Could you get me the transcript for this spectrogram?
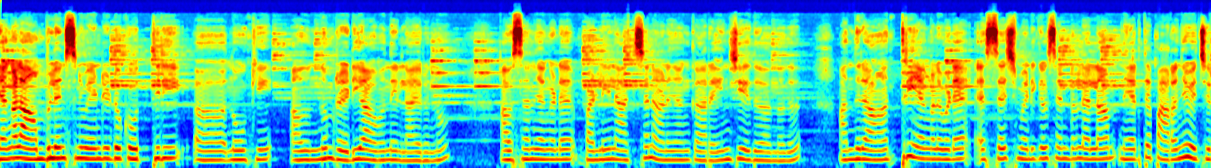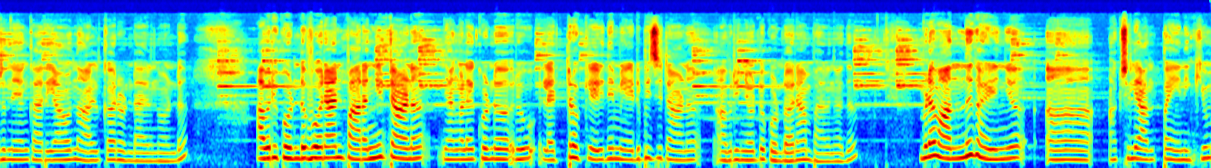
ഞങ്ങൾ ആംബുലൻസിന് വേണ്ടിയിട്ടൊക്കെ ഒത്തിരി നോക്കി. അതൊന്നും റെഡി ആവുന്നില്ലായിരുന്നു. അവസാനം ഞങ്ങളുടെ പള്ളിയിലെ അച്ഛനാണ് ഞങ്ങൾക്ക് അറേഞ്ച് ചെയ്ത് തന്നത്. അന്ന് രാത്രി ഞങ്ങളിവിടെ എസ് എച്ച് മെഡിക്കൽ സെന്ററിലെല്ലാം നേരത്തെ പറഞ്ഞു വെച്ചിരുന്നു ഞങ്ങൾക്ക് അറിയാവുന്ന ആൾക്കാരുണ്ടായിരുന്നുകൊണ്ട് അവർ കൊണ്ടുപോരാൻ പറഞ്ഞിട്ടാണ് ഞങ്ങളെക്കൊണ്ട് ഒരു ലെറ്ററൊക്കെ എഴുതി മേടിപ്പിച്ചിട്ടാണ് അവരിങ്ങോട്ട് കൊണ്ടുവരാൻ പറഞ്ഞത്. ഇവിടെ വന്നു കഴിഞ്ഞ് ആക്ച്വലി അപ്പം എനിക്കും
